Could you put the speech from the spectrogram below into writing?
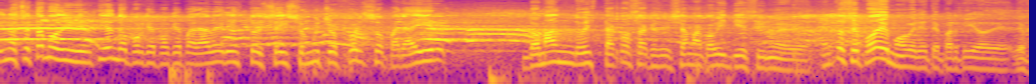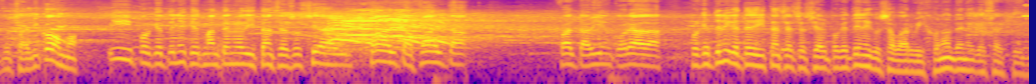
y nos estamos divirtiendo porque, porque para ver esto se hizo mucho esfuerzo para ir domando esta cosa que se llama COVID-19. Entonces podemos ver este partido de, de futsal. ¿Y cómo? Y porque tenés que mantener distancia social, falta, falta, falta bien corada, porque tenés que tener distancia social, porque tenés que usar barbijo, no tenés que ser gil.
